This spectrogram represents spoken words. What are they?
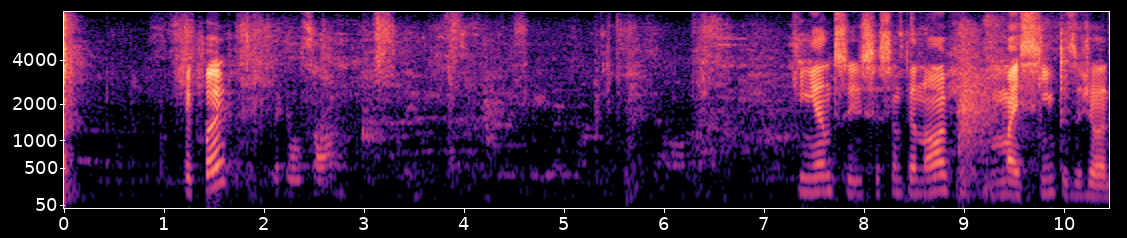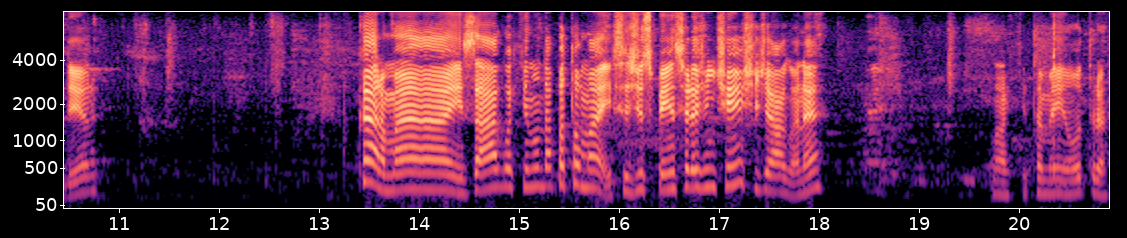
O que, que foi? aqui é um sal. 569, mais simples a geladeira. Cara, mas água aqui não dá pra tomar. Esses dispenser a gente enche de água, né? Aqui também outra.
